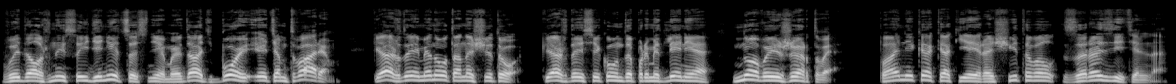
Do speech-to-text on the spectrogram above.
Вы должны соединиться с ним и дать бой этим тварям. Каждая минута на счету, каждая секунда промедления – новые жертвы. Паника, как я и рассчитывал, заразительна.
